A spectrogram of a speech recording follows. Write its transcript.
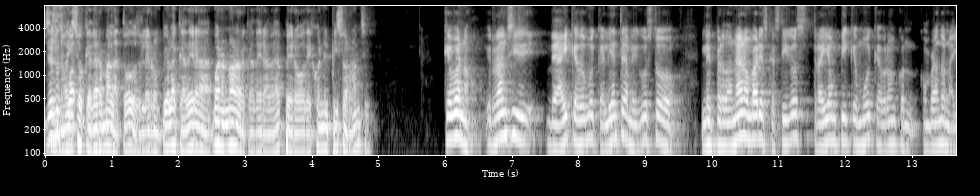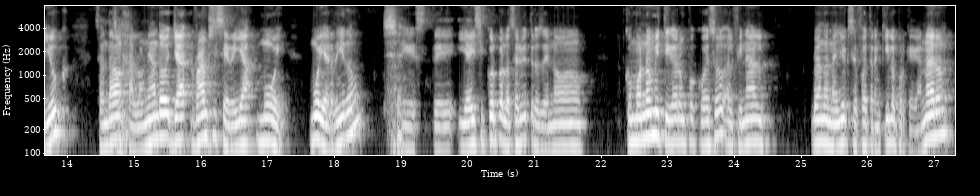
De sí, no hizo quedar mal a todos, le rompió la cadera, bueno, no la cadera, ¿verdad? Pero dejó en el piso a Ramsey. Qué bueno, Ramsey de ahí quedó muy caliente, a mi gusto le perdonaron varios castigos, traía un pique muy cabrón con, con Brandon Ayuk, se andaban sí. jaloneando, ya Ramsey se veía muy, muy ardido, sí. este, y ahí sí culpa a los árbitros de no, como no mitigar un poco eso, al final Brandon Ayuk se fue tranquilo porque ganaron,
